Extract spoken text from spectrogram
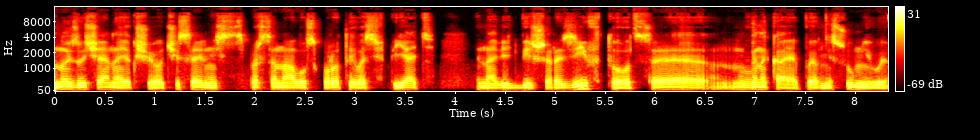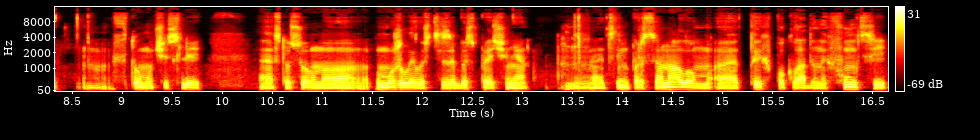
Ну і звичайно, якщо чисельність персоналу скоротилась в 5 і навіть більше разів, то це ну, виникає певні сумніви, в тому числі стосовно можливості забезпечення цим персоналом тих покладених функцій.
